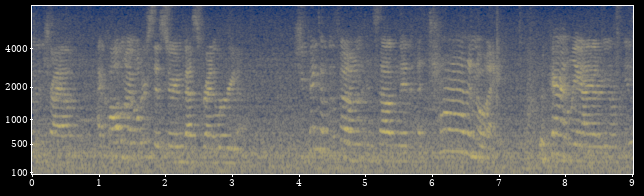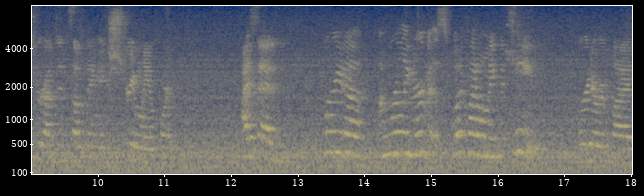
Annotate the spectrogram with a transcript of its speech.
for the tryout, I called my older sister and best friend, Marita. She picked up the phone and sounded a tad annoyed. Apparently, I had interrupted something extremely important. I said, Marita, I'm really nervous. What if I don't make the team? Marita replied,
